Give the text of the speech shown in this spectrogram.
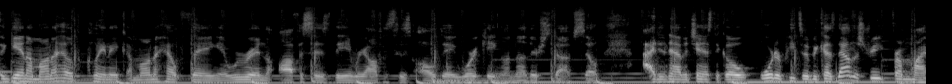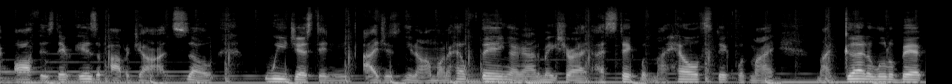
again, I'm on a health clinic, I'm on a health thing, and we were in the offices, the Emory offices, all day working on other stuff. So I didn't have a chance to go order pizza because down the street from my office, there is a Papa John's. So we just didn't i just you know i'm on a health thing i gotta make sure I, I stick with my health stick with my my gut a little bit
